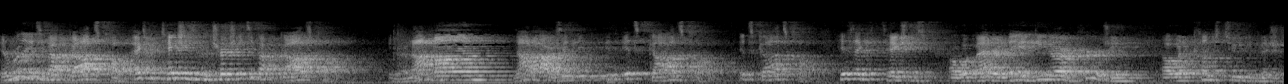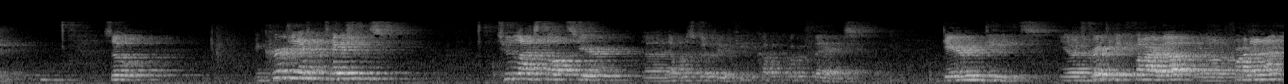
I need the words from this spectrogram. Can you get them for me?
And really, it's about God's call. Expectations in the church, it's about God's call. You know, not mine, not ours. It, it, it's God's call. It's God's call. His expectations are what matter, and they indeed are encouraging uh, when it comes to the mission. So, encouraging expectations. Two last thoughts here, uh, then we'll just go through a few couple quick things. Daring deeds. You know, it's great to get fired up, you know, in front Friday night,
